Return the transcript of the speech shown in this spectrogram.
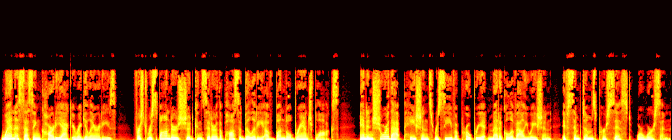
When assessing cardiac irregularities, first responders should consider the possibility of bundle branch blocks and ensure that patients receive appropriate medical evaluation if symptoms persist or worsen.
